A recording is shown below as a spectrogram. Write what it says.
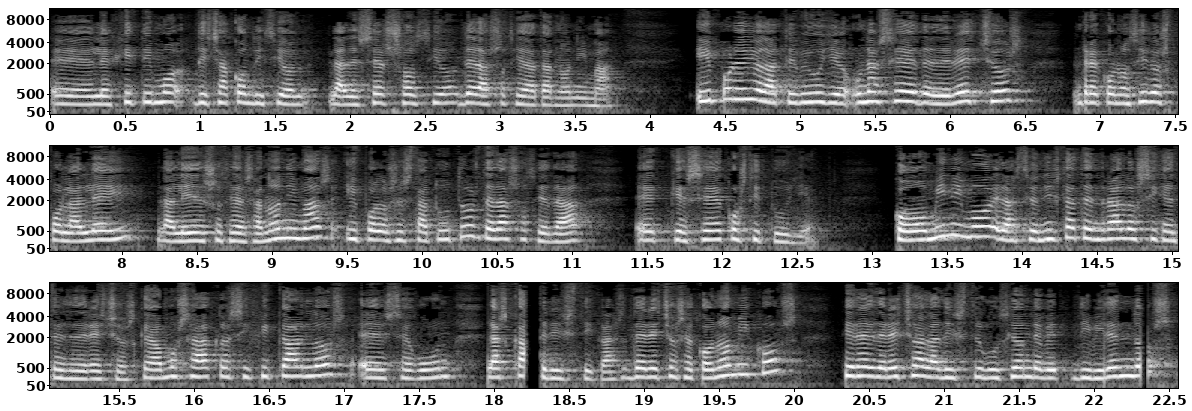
legítimo dicha condición, la de ser socio de la sociedad anónima, y por ello le atribuye una serie de derechos reconocidos por la ley, la ley de sociedades anónimas, y por los estatutos de la sociedad que se constituye. Como mínimo, el accionista tendrá los siguientes derechos, que vamos a clasificarlos eh, según las características. Derechos económicos, tiene derecho a la distribución de dividendos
